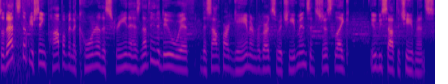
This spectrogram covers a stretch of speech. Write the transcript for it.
So that stuff you're seeing pop up in the corner of the screen that has nothing to do with the South Park game in regards to achievements. It's just like Ubisoft achievements.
